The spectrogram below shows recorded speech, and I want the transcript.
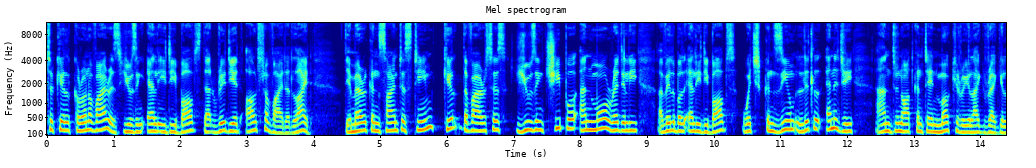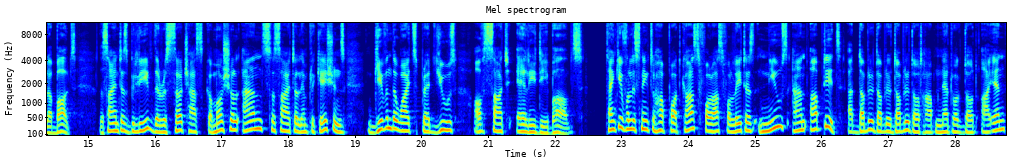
to kill coronavirus using LED bulbs that radiate ultraviolet light. The American scientist team killed the viruses using cheaper and more readily available LED bulbs, which consume little energy and do not contain mercury like regular bulbs. The scientists believe the research has commercial and societal implications given the widespread use of such LED bulbs. Thank you for listening to Hub Podcast. Follow us for latest news and updates at www.hubnetwork.in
